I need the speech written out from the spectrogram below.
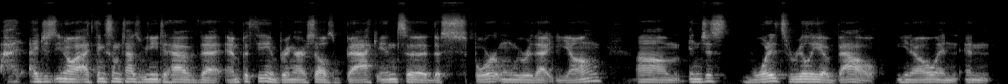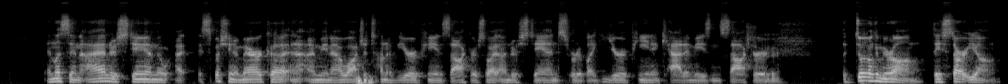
I, I just you know i think sometimes we need to have that empathy and bring ourselves back into the sport when we were that young um, and just what it's really about you know and and and listen, I understand that, especially in America, and I mean, I watch a ton of European soccer, so I understand sort of like European academies and soccer. Sure. But don't get me wrong, they start young,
